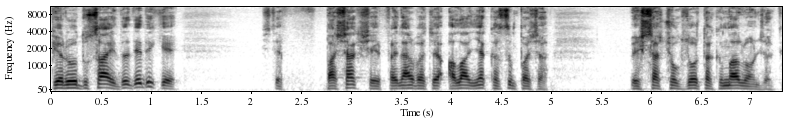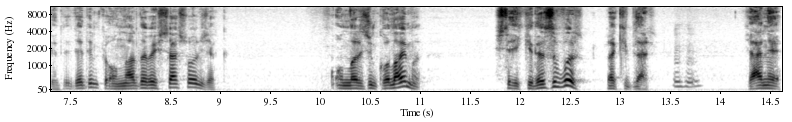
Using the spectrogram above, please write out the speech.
periyodu saydı. Dedi ki işte Başakşehir, Fenerbahçe, Alanya, Kasımpaşa. Beşiktaş çok zor takımlarla oynayacak dedi. Dedim ki onlar da Beşiktaş'la oynayacak. Onlar için kolay mı? İşte 2'de 0 rakipler. Yani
